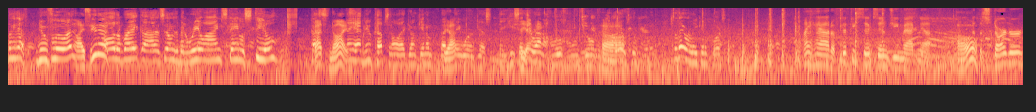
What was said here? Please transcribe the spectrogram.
Look at this, new fluid. I see that. All the brake uh, cylinders have been realigned, stainless steel. Cups- That's nice. They had new cups and all that junk in them, but Yeah. they were just. They, he said Yeah. they ran a whole hole through them. Uh-huh. You know, they were still good. So they were leaking, of course. I had a 56 MG Magnette. Oh, The starter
